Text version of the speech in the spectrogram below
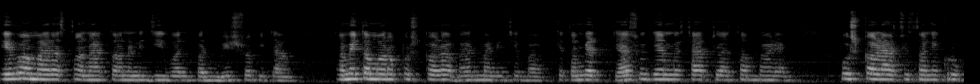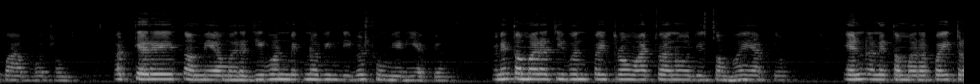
એવા અમારા સનાતન અને જીવન પરમેશ્વર પિતા, અમે તમારો પુષ્કળ આભાર માની છે બાપ, કે તમે અત્યાર સુધી અમને સાચવ્યા સંભાળ્યા. પુષ્કળ આશીષ અને કૃપા આપો છો. અત્યારે તમે અમારા જીવનમાં એક નવીન દિવસ ઉમેરી આપ્યો અને તમારા જીવન પૈત્રો વાંચવાનો જે સમય આપ્યો, એન અને તમારા પવિત્ર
